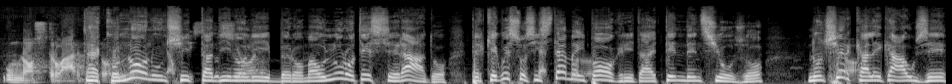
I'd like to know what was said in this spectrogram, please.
un nostro arbitro. Ecco, non un cittadino libero, ma un loro tesserato, perché questo sistema ecco. ipocrita e tendenzioso non cerca le cause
